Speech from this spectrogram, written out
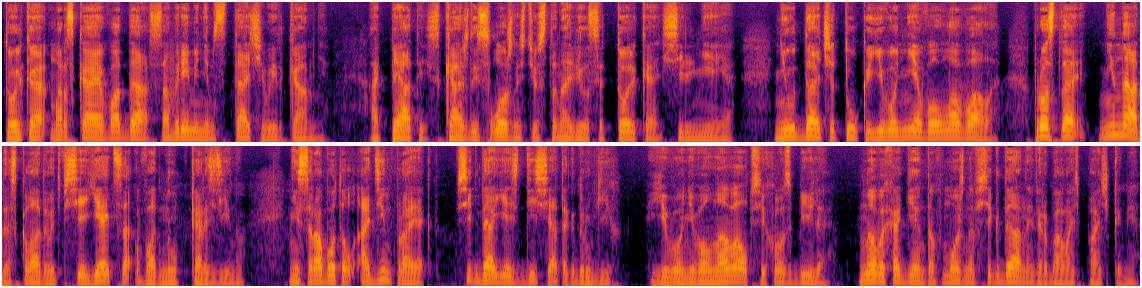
Только морская вода со временем стачивает камни а пятый с каждой сложностью становился только сильнее. Неудача Тука его не волновала. Просто не надо складывать все яйца в одну корзину. Не сработал один проект, всегда есть десяток других. Его не волновал психоз Биля. Новых агентов можно всегда навербовать пачками.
